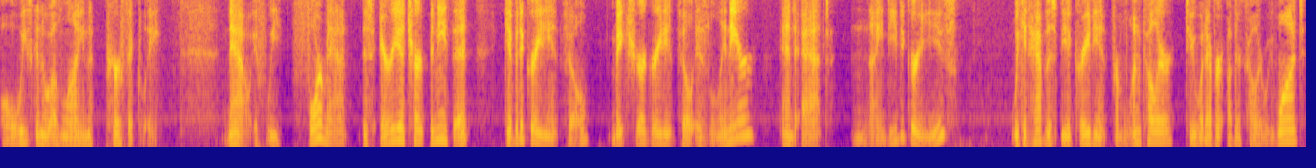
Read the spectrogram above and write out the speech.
always going to align perfectly. Now, if we format this area chart beneath it, give it a gradient fill, make sure our gradient fill is linear and at 90 degrees, we can have this be a gradient from one color to whatever other color we want.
